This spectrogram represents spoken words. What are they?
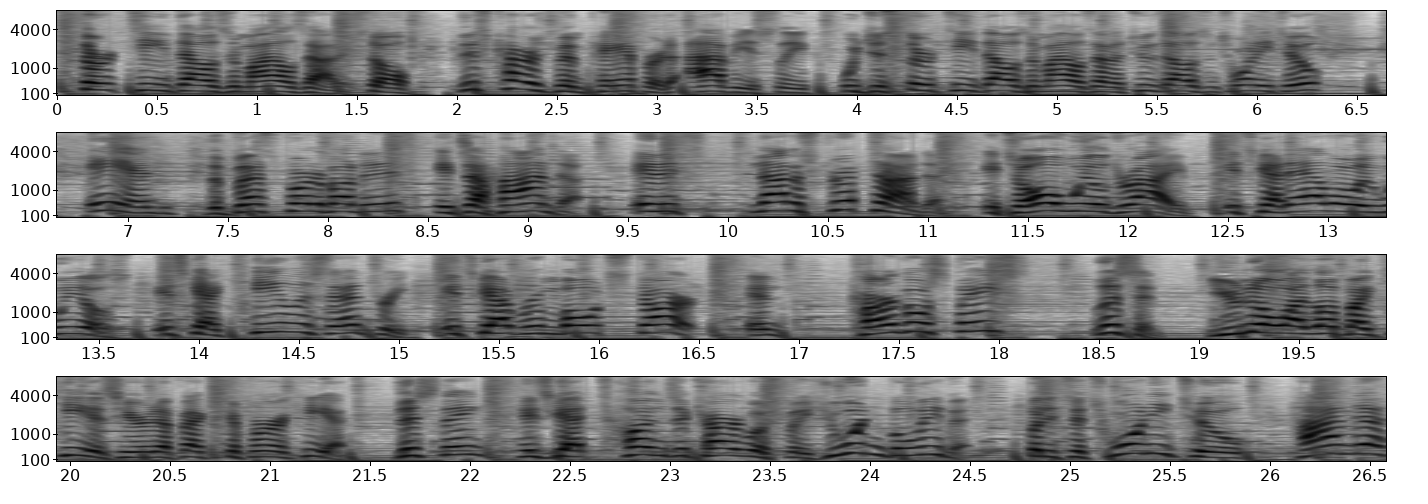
13,000 miles on it. So this car's been pampered, obviously, with just 13,000 miles on a 2022. And the best part about it is it's a Honda. And it's not a stripped Honda. It's all-wheel drive. It's got alloy wheels. It's got keyless entry. It's got remote start. And cargo space, Listen, you know I love my Kias here at FX Caprara Kia. This thing has got tons of cargo space. You wouldn't believe it, but it's a 22 Honda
